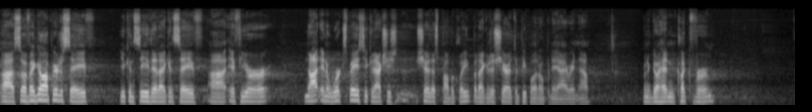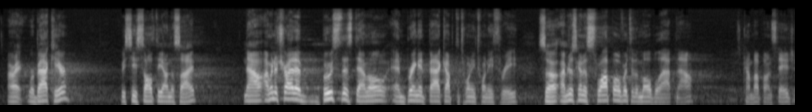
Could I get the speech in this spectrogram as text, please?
Uh, so if I go up here to save, you can see that I can save. Uh, if you're not in a workspace, you can actually sh share this publicly, but I can just share it to people at OpenAI right now. I'm going to go ahead and click confirm. All right, we're back here. We see Salty on the side. Now, I'm going to try to boost this demo and bring it back up to 2023. So I'm just going to swap over to the mobile app now. Just come up on stage.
